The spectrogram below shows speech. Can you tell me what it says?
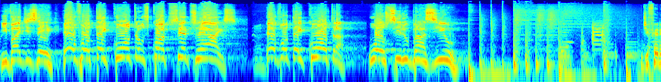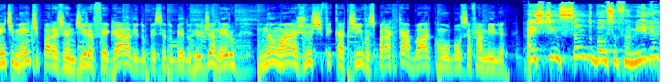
e vai dizer: Eu votei contra os 400 reais, eu votei contra o Auxílio Brasil. Diferentemente para Jandira Fegali, do PCdoB do Rio de Janeiro, não há justificativas para acabar com o Bolsa Família. A extinção do Bolsa Família,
